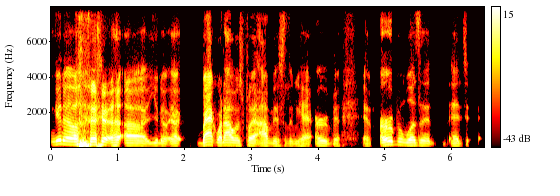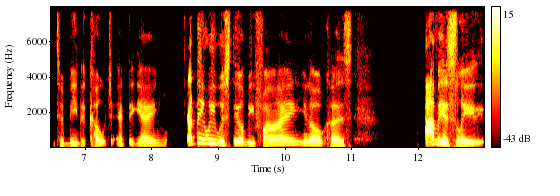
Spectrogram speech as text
you know, uh, you know, uh, back when I was playing, obviously we had Urban. If Urban wasn't as, to be the coach at the game, I think we would still be fine. You know, because obviously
